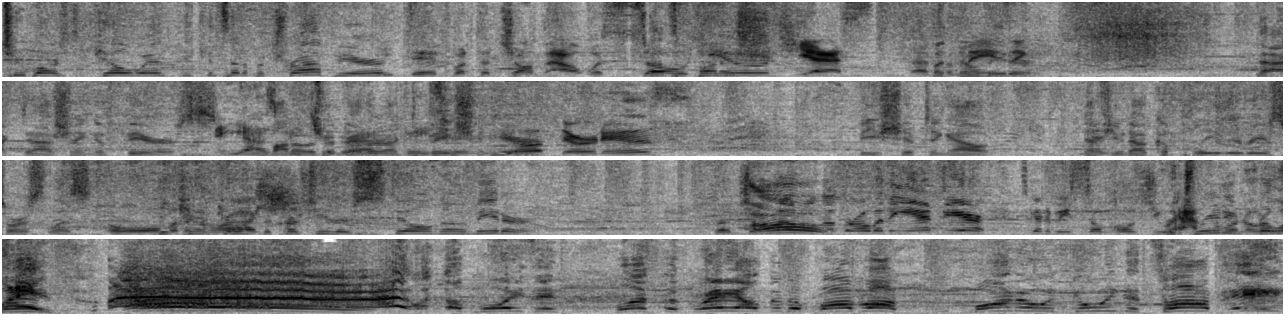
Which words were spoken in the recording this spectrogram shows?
Two bars to kill with. He can set up a trap here. He did, but the jump out was so huge. Yes, that's but amazing. No Backdashing of Fierce. He has Mono has another activation, here. Yep, there it is. V shifting out. Nephew now completely resourceless. Oh, he can't go out the crush either. Still no meter. The jump oh. out on the throw with the anti-air. It's going to be so close you Retreating have to run away. Life. Ah! With the poison, plus the gray health and the bomb up. Mono is going to top eight.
